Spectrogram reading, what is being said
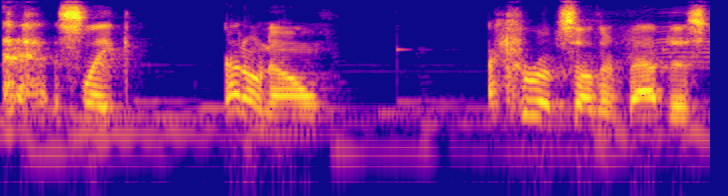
it's like, I don't know. I grew up Southern Baptist.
